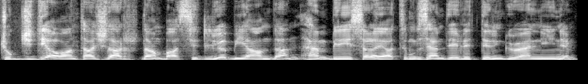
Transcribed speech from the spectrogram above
çok ciddi avantajlardan bahsediliyor. Bir yandan hem bireysel hayatımızı hem devletlerin güvenliğini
